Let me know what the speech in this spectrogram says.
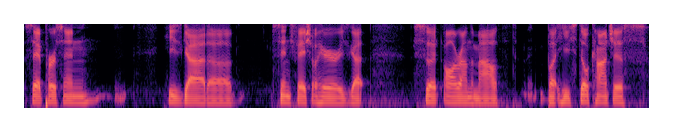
say a person, he's got uh, singed facial hair, he's got soot all around the mouth, but he's still conscious.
